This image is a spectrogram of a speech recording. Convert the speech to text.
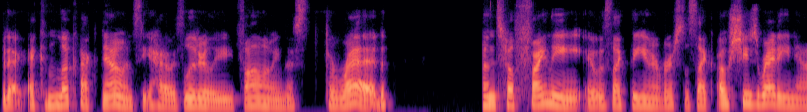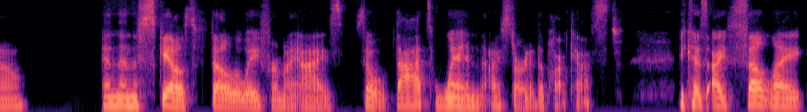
But I, I can look back now and see how I was literally following this thread until finally it was like the universe was like, oh, she's ready now. And then the scales fell away from my eyes. So that's when I started the podcast because I felt like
